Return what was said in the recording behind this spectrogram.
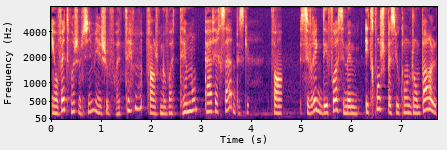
Et en fait, moi, je me suis dit, mais je vois tellement, enfin, je me vois tellement pas faire ça parce que, enfin, c'est vrai que des fois, c'est même étrange parce que quand j'en parle,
